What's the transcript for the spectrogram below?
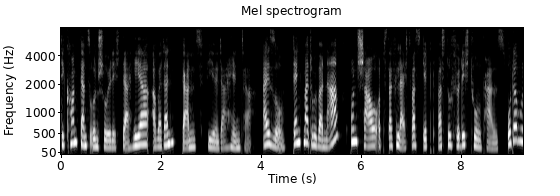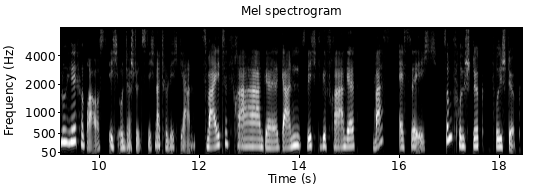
die kommt ganz unschuldig daher, aber dann ganz viel dahinter. Also, denk mal drüber nach und schau, ob es da vielleicht was gibt, was du für dich tun kannst oder wo du Hilfe brauchst. Ich unterstütze dich natürlich gern. Zweite Frage, ganz wichtige Frage. Was esse ich zum Frühstück? Frühstück.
